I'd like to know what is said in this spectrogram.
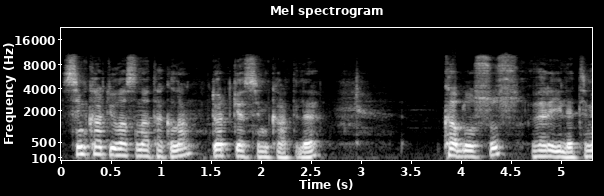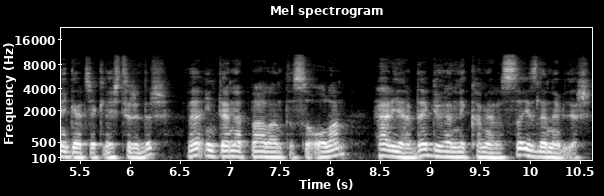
Sim kart yuvasına takılan 4G sim kart ile kablosuz veri iletimi gerçekleştirilir ve internet bağlantısı olan her yerde güvenlik kamerası izlenebilir.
